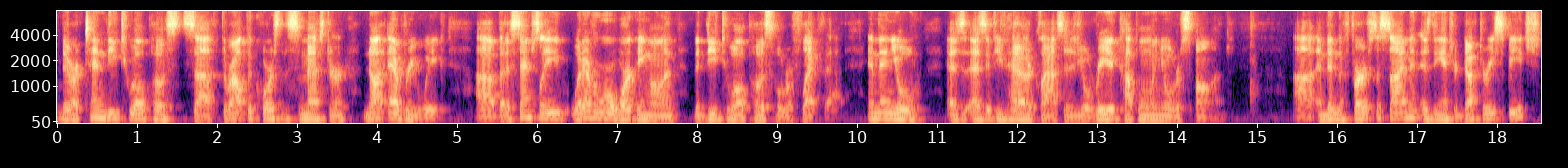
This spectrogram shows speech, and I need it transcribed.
there are 10 D2L posts uh, throughout the course of the semester, not every week, uh, but essentially whatever we're working on, the D2L posts will reflect that. And then you'll, as, as if you've had other classes, you'll read a couple and you'll respond. Uh, and then the first assignment is the introductory speech.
